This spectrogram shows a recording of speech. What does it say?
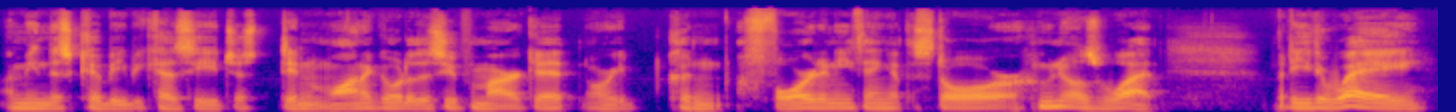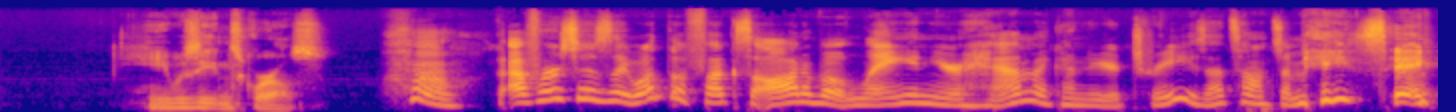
I mean, this could be because he just didn't want to go to the supermarket or he couldn't afford anything at the store or who knows what. But either way, he was eating squirrels. Huh. At first, I was like, what the fuck's odd about laying in your hammock under your trees? That sounds amazing.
